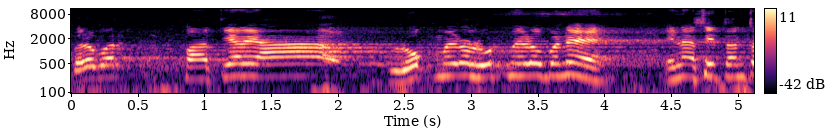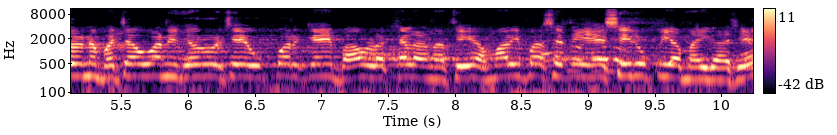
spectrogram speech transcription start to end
બરોબર? પણ અત્યારે આ લોકમેળો, લૂંટમેળો બને, એનાથી તંત્રને બચાવવાની જરૂર છે, ઉપર ક્યાંય ભાવ લખેલા નથી. અમારી પાસેથી એંસી રૂપિયા માંગ્યા છે.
